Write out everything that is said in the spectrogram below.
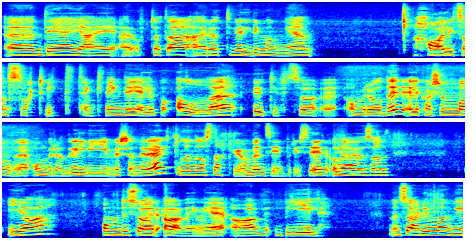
eh, det jeg er opptatt av, er at veldig mange har litt sånn svart-hvitt-tenkning. Det gjelder på alle utgiftsområder, eller kanskje mange områder i livet generelt, men nå snakker vi om bensinpriser. Og det er jo sånn Ja, om du så er avhengig av bil, men så er det jo mange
